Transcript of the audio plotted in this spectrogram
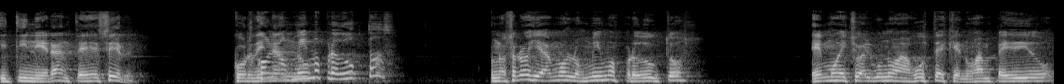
itinerante, es decir, coordinando. ¿Con los mismos productos? Nosotros llevamos los mismos productos, hemos hecho algunos ajustes que nos han pedido.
